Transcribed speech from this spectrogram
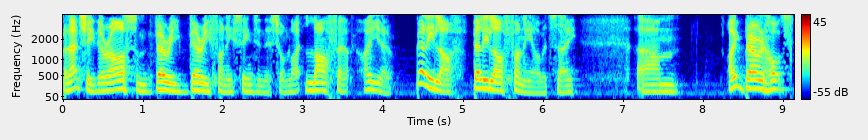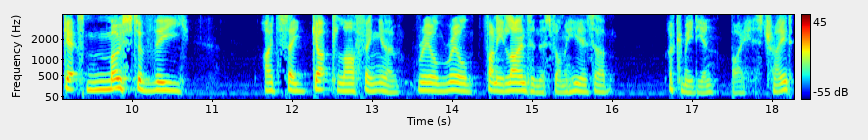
But actually, there are some very very funny scenes in this film, like laugh out, you know, belly laugh, belly laugh funny, I would say. Um, Ike Barinholtz gets most of the, I'd say, gut laughing, you know, real, real funny lines in this film. He is a, a comedian by his trade.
